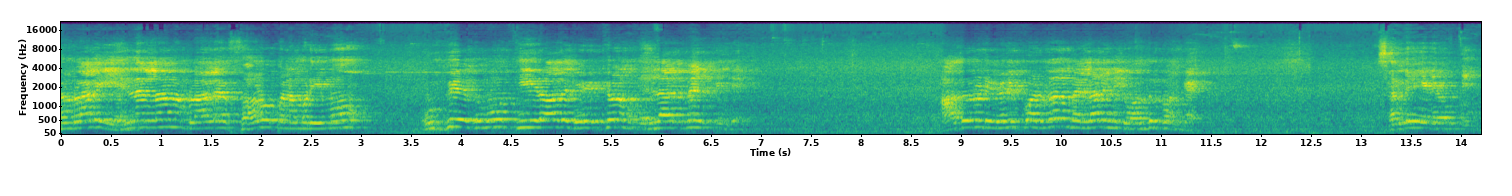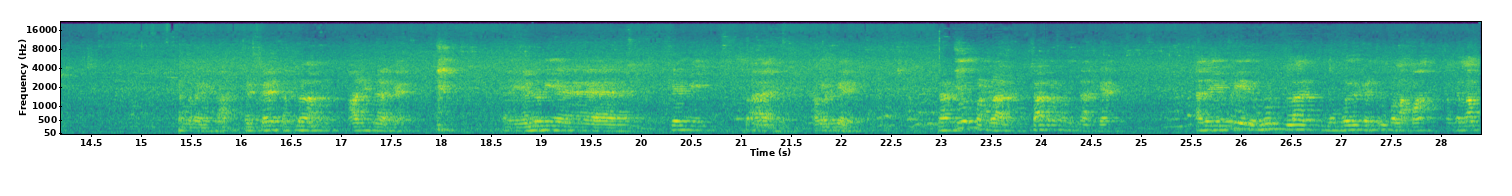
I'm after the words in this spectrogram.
நம்மளால என்னெல்லாம் நம்மளால ஃபாலோ பண்ண முடியுமோ உத்வேகமும் தீராத வேட்கையும் நமக்கு எல்லாருக்குமே இருக்குங்க. அதனுடைய வெளிப்பாடு தான் நம்ம எல்லாரும் இன்னைக்கு வந்திருக்கோங்க. சந்தேக நிவர்த்தி என் பேர் ஆடிட்டாங்க என்னுடைய கேள்வி அவருக்கு நட்பு பண்ணுறாங்க சாதனை பண்ணிட்டாங்க அதை எப்படி இது ரூட்லாம் முப்பதுக்கு எடுத்து போகலாமா அங்கெல்லாம்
